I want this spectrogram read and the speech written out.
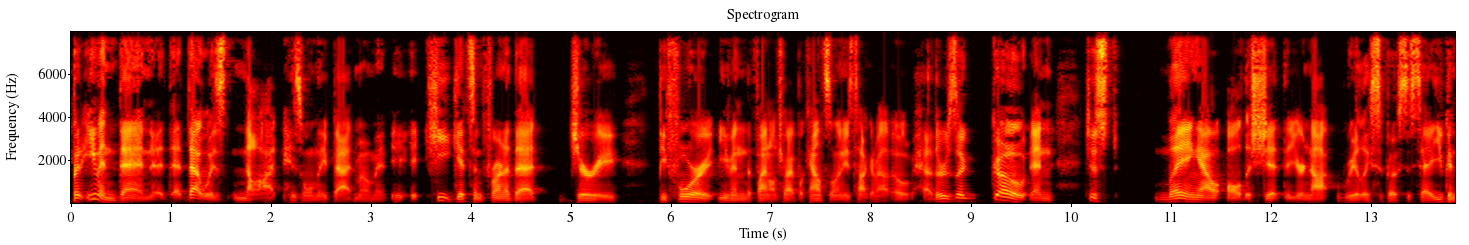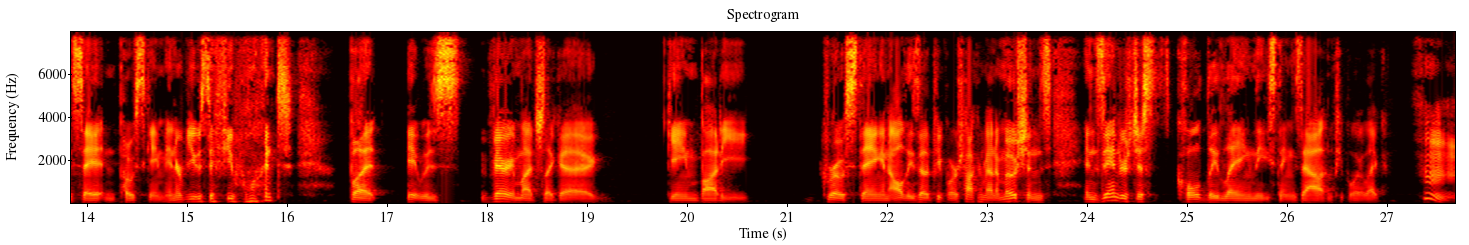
but even then, th- that was not his only bad moment. He, he gets in front of that jury before even the final tribal council and he's talking about, oh, Heather's a goat and just laying out all the shit that you're not really supposed to say. You can say it in post game interviews if you want, but it was very much like a game body gross thing. And all these other people are talking about emotions and Xander's just coldly laying these things out and people are like, hmm,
